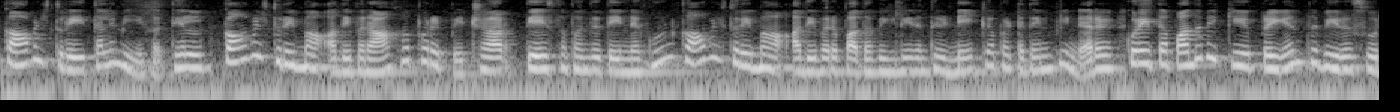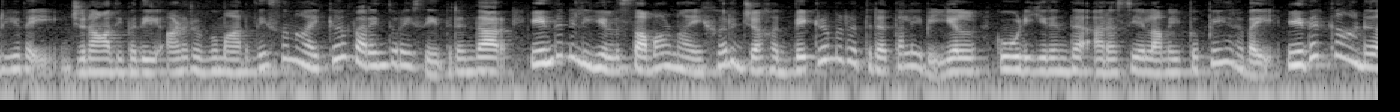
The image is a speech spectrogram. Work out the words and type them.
காவல்துறை தலைமையகத்தில் காவல்துறை மா அதிபராக பொறுப்பேற்றார். தேசபந்து தென்னகுன் காவல்துறை மா அதிபர் பதவியிலிருந்து நீக்கப்பட்டதன் பின்னர் குறித்த பதவிக்கு பிரியந்த வீரசூரியவை ஜனாதிபதி அனுரகுமார் திசநாய்க்கு பரிந்துரை செய்திருந்தார். இந்த நிலையில் சபாநாயகர் ஜெகத் ஜெகத் விக்ரமரத்ன தலைமையில் கூடியிருந்த அரசியல் அமைப்பு பேரவை இதற்கான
